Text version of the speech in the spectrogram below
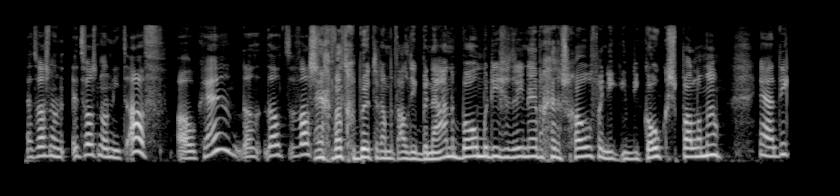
Het was, nog, het was nog niet af ook, hè? Dat, dat was En wat gebeurt er dan met al die bananenbomen die ze erin hebben geschoven? En die, die kokospalmen? Ja, die,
